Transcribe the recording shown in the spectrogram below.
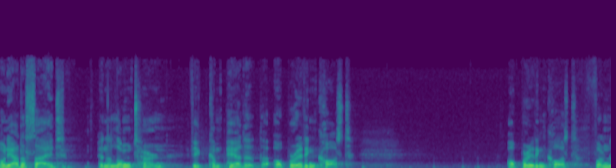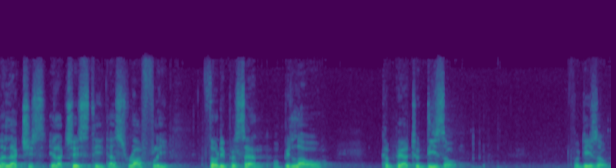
On the other side, in the long term, if you compare the, the operating cost operating cost from the electric electricity that's roughly 30% or below compared to diesel for diesel.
